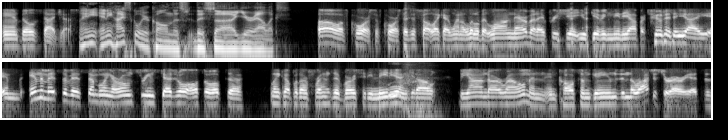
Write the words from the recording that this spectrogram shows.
and Bills Digest. Any any high school you're calling this this uh, year, Alex? Oh, of course, of course. I just felt like I went a little bit long there, but I appreciate you giving me the opportunity. I am in the midst of assembling our own stream schedule. Also, hope to link up with our friends at Varsity Media and get out beyond our realm and, and call some games in the Rochester area. It's a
